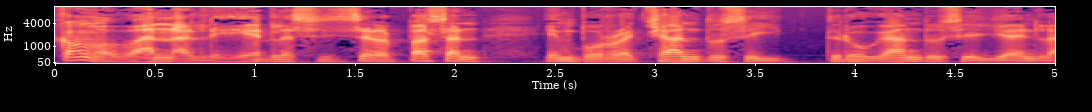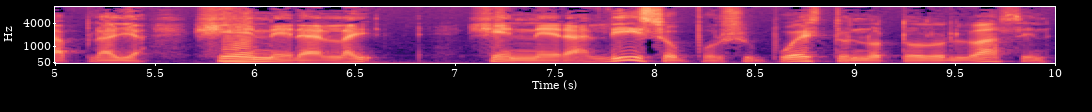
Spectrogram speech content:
¿Cómo van a leerla si se la pasan emborrachándose y drogándose allá en la playa? General, generalizo, por supuesto, no todos lo hacen.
